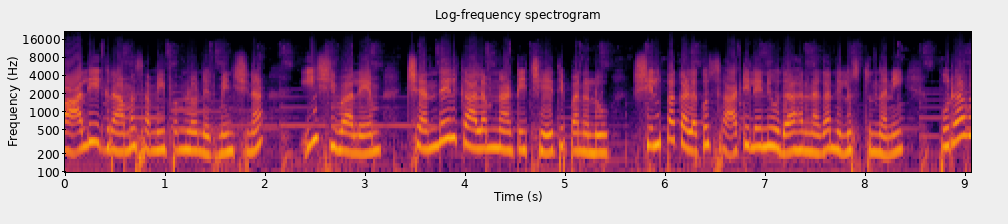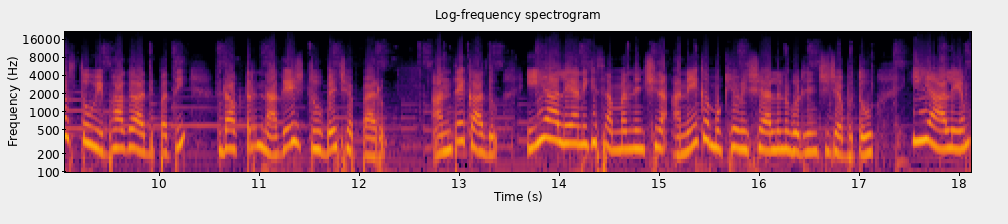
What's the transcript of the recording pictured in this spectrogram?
పాలి గ్రామ సమీపంలో నిర్మించిన ఈ శివాలయం చందేల్ కాలం నాటి చేతి పనులు శిల్పకళకు సాటిలేని ఉదాహరణగా నిలుస్తుందని పురావస్తు విభాగ అధిపతి డాక్టర్ నగేష్ దూబే చెప్పారు. అంతేకాదు ఈ ఆలయానికి సంబంధించిన అనేక ముఖ్య విషయాలను గురించి చెబుతూ ఈ ఆలయం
